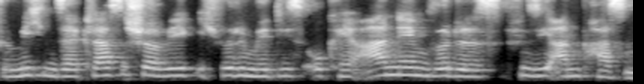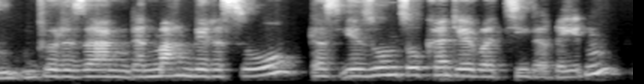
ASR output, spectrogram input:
für mich ein sehr klassischer Weg. Ich würde mir dieses OKR nehmen, würde es für sie anpassen und würde sagen, dann machen wir das so, dass ihr so und so könnt ihr über Ziele reden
